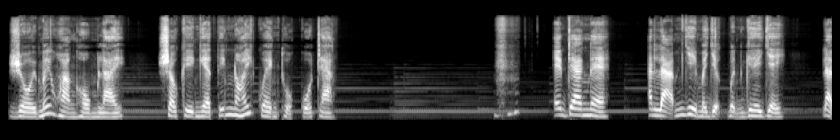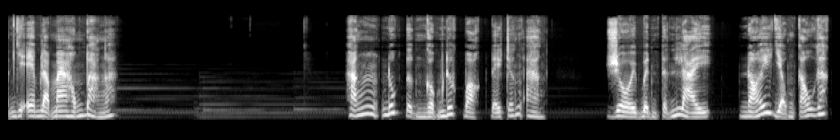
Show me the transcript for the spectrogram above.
rồi mới hoàn hồn lại sau khi nghe tiếng nói quen thuộc của Trang. em Trang nè, anh làm gì mà giật mình ghê vậy? Làm gì em là ma không bằng á? Hắn nuốt từng ngụm nước bọt để trấn an, rồi bình tĩnh lại, nói giọng cáu gắt.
